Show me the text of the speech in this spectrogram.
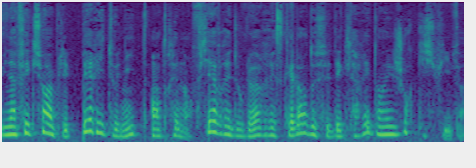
Une infection appelée péritonite, entraînant fièvre et douleur, risque alors de se déclarer dans les jours qui suivent.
